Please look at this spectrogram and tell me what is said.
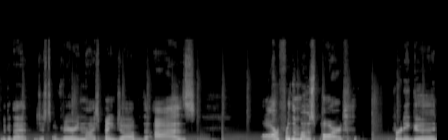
Look at that, just a very nice paint job. The eyes are, for the most part, pretty good.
